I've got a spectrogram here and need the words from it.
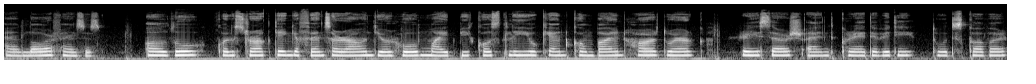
and lower fences. Although constructing a fence around your home might be costly, you can combine hard work, research, and creativity to discover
